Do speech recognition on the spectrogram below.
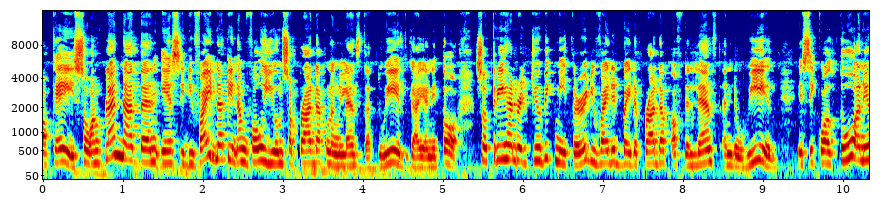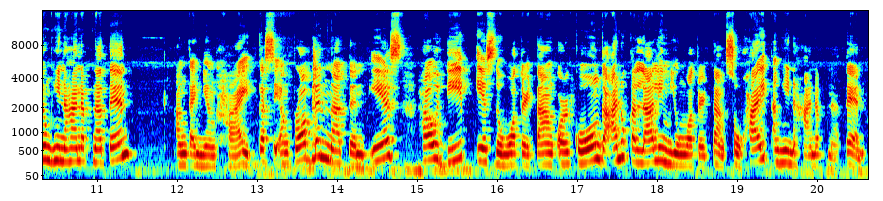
Okay, so ang plan natin is i-divide natin ang volume sa product ng length at width, gaya nito. So 300 cubic meter divided by the product of the length and the width is equal to, ano yung hinahanap natin? Ang kanyang height. Kasi ang problem natin is how deep is the water tank or kung gaano kalalim yung water tank. So height ang hinahanap natin.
